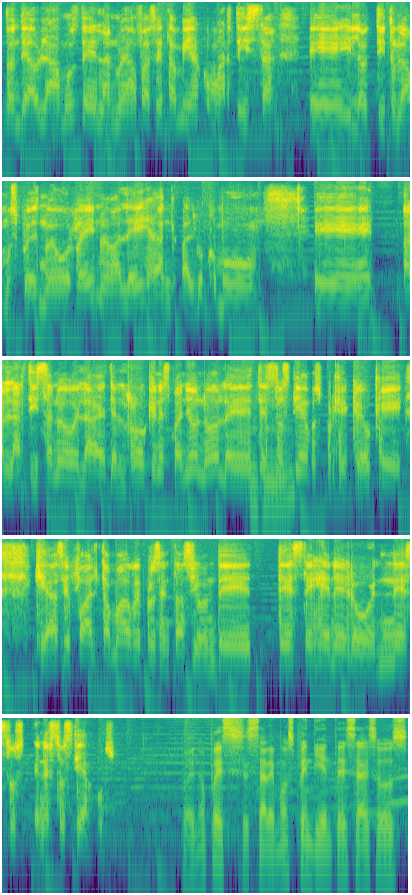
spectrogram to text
donde hablamos de la nueva faceta mía como artista eh, y lo titulamos pues Nuevo Rey, Nueva Ley, algo como... Eh, al artista nuevo del rock en español, ¿no? de estos tiempos, porque creo que, que hace falta más representación de, este género en estos, en estos tiempos. Bueno, pues estaremos pendientes a esas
